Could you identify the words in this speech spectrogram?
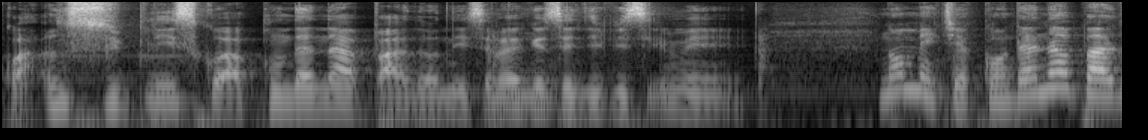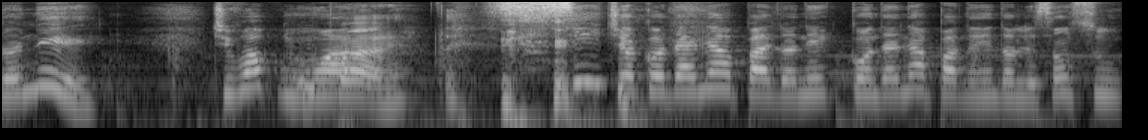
quoi un supplice quoi, condamné à pardonner. C'est vrai que Mhm. c'est difficile mais Non, mais tu es condamné à pardonner. Tu vois, pour Ou moi, pas, hein. si tu es condamné à pardonner, condamné à pardonner dans le sens où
